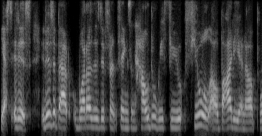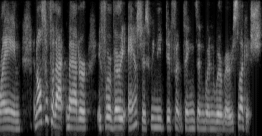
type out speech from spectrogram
Yes, it is. It is about what are the different things and how do we fuel, fuel our body and our brain. And also, for that matter, if we're very anxious, we need different things than when we're very sluggish.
